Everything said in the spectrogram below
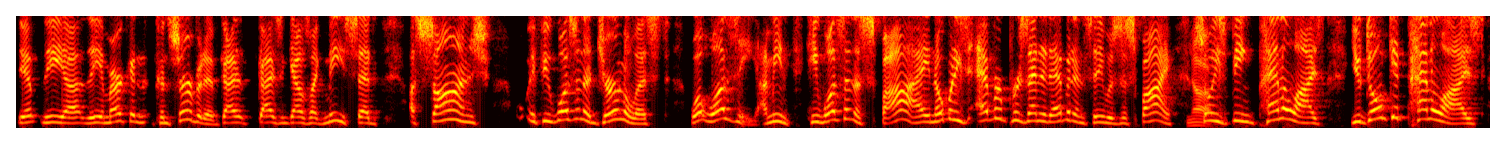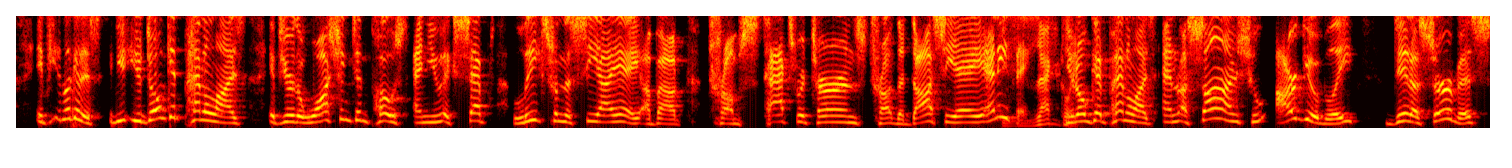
the the uh, the American conservative guys, guys and gals like me said Assange, if he wasn't a journalist, what was he? I mean, he wasn't a spy. Nobody's ever presented evidence that he was a spy. No. So he's being penalized. You don't get penalized if you look at this. If you, you don't get penalized if you're the Washington Post and you accept leaks from the CIA about Trump's tax returns, Trump, the dossier, anything. Exactly. You don't get penalized. And Assange, who arguably did a service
